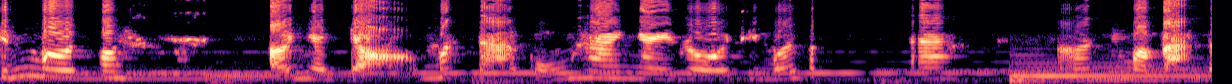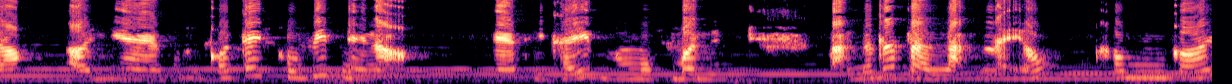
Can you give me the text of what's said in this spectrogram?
chín mươi thôi. Ở nhà trọ mất đã cũng hai ngày rồi thì mới mất ra ờ, nhưng mà bạn đó ở nhà cũng có test covid này nọ thì thấy một mình. Bạn nó rất là lạnh lẽo không có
